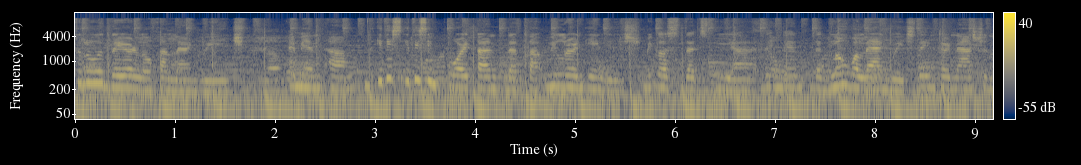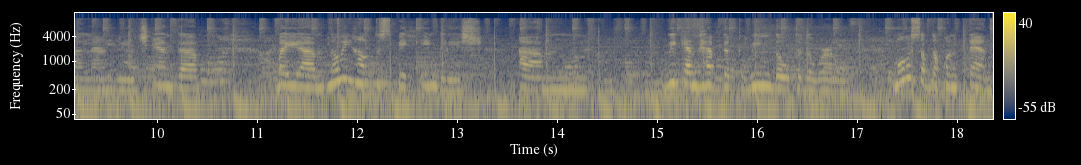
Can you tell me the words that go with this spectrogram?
through their local language. I mean, um, it is it is important that uh, we learn English because that's the, uh, the the global language, the international language, and uh, by um, knowing how to speak English, um, we can have that window to the world. Most of the content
